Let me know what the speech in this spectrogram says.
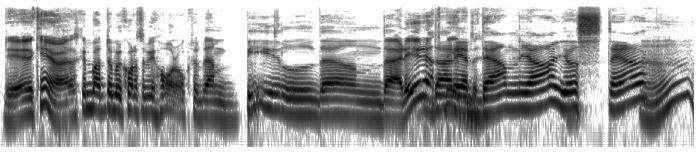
det kan jag göra. Jag ska bara dubbelkolla så vi har också den bilden där. Det är rätt Där är bild. den ja, just det. Mm.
